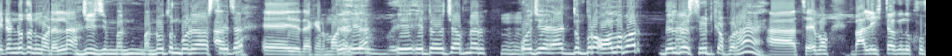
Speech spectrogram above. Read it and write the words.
এটা নতুন মডেল না? জি জি নতুন বোর্ডে আসছে আচ্ছা এটা। এই যে দেখেন মডেলটা এটা হচ্ছে আপনার ওই যে একদম পুরো অল ওভার বেলভেট সুইট কাপড় হ্যাঁ। আচ্ছা এবং বালিশটাও কিন্তু খুব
